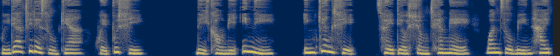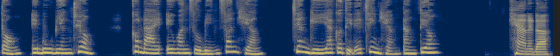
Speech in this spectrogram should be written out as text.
为了这个事件会不是。二零二一年，因竟是找到上千个原住民孩童的无名种，国内的原住民转型正义也搁伫咧进行当中。Canada.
